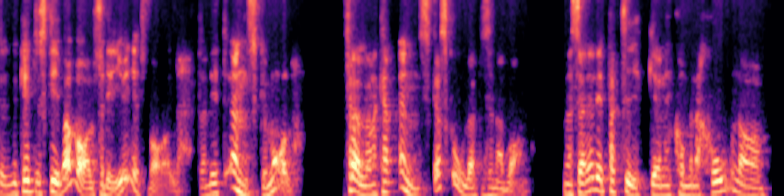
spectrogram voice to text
vi kan inte skriva val, för det är ju inget val, utan det är ett önskemål. Föräldrarna kan önska skola till sina barn. Men sen är det i praktiken en kombination av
